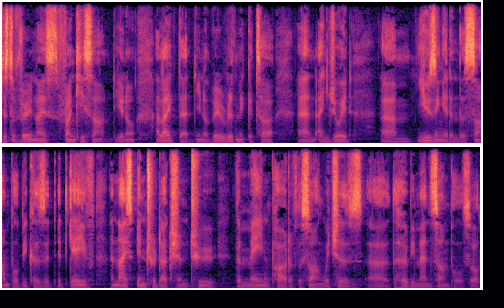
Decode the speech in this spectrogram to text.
just a very nice funky sound you know? I like that you know very rhythmic guitar and i enjoyed um, using it in the sample because it, it gave a nice introduction to the main part of the song which is uh, the herbie mann sample. So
